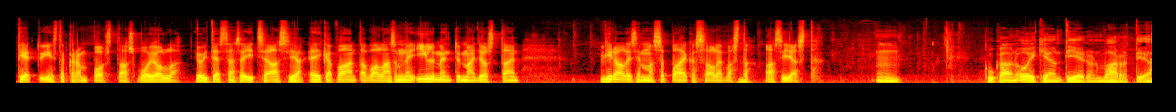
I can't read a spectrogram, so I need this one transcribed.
tietty Instagram-postaus voi olla jo itsessään se itse asia, eikä vaan tavallaan semmoinen ilmentymä jostain virallisemmassa paikassa olevasta hmm. asiasta. Hmm kuka on oikean tiedon vartija.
